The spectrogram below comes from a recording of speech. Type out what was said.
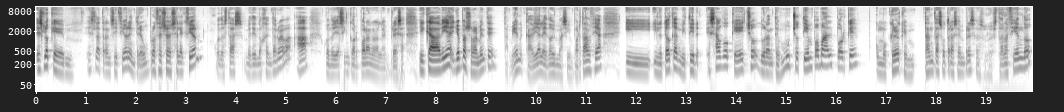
Es lo que es la transición entre un proceso de selección, cuando estás metiendo gente nueva, a cuando ya se incorporan a la empresa. Y cada día, yo personalmente también, cada día le doy más importancia y, lo tengo que admitir, es algo que he hecho durante mucho tiempo mal porque, como creo que tantas otras empresas lo están haciendo,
